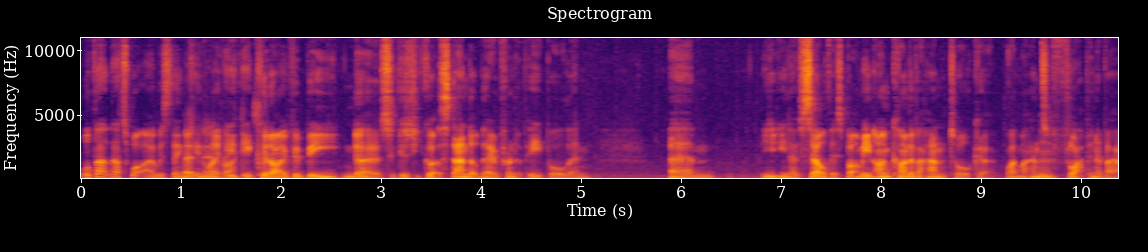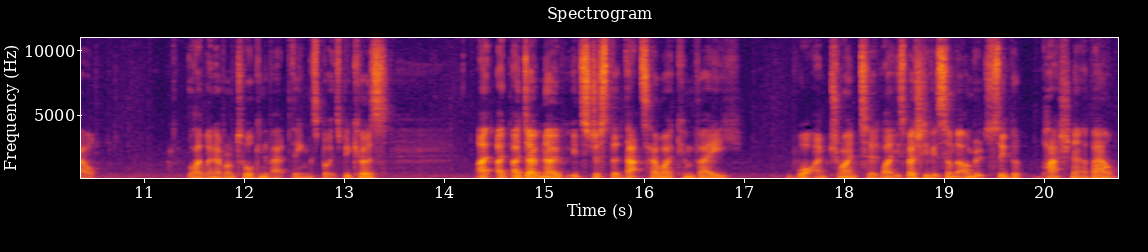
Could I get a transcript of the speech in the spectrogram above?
Well, that that's what I was thinking. Uh, like, it, it could either be nerves because you've got to stand up there in front of people and, um, you, you know, sell this. But I mean, I'm kind of a hand talker. Like my hands Hmm. are flapping about, like whenever I'm talking about things. But it's because I, I I don't know. It's just that that's how I convey what I'm trying to like, especially if it's something I'm super passionate about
